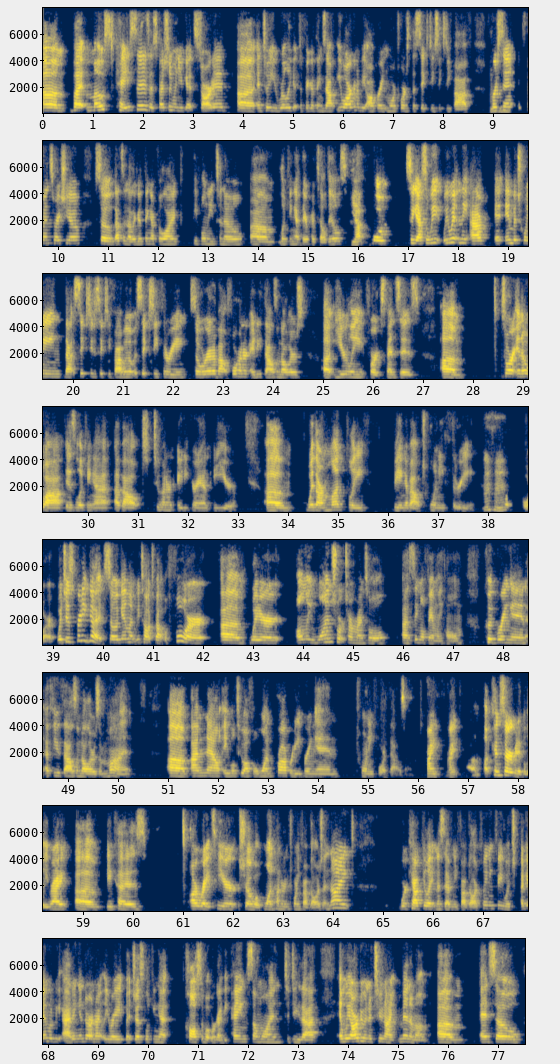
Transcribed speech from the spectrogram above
Um, but most cases, especially when you get started, uh, until you really get to figure things out, you are going to be operating more towards the 60, 65% mm-hmm. expense ratio. So that's another good thing I feel like people need to know um, looking at their hotel deals. Yep. So so yeah, so we we went in the av- in between that 60 to 65. We went with 63. So we're at about $480,000 uh, yearly for expenses. Um, so our NOI is looking at about 280 grand a year. Um, with our monthly being about 23 mm-hmm. which is pretty good. So again, like we talked about before, um, where only one short term rental, a single family home, could bring in a few thousand dollars a month. Um, I'm now able to, off of one property, bring in twenty four thousand. Right, right. Um, uh, conservatively, right? Um, because our rates here show one hundred and twenty five dollars a night. We're calculating a seventy five dollar cleaning fee, which again would be adding into our nightly rate, but just looking at cost of what we're going to be paying someone to do that. And we are doing a two night minimum. Um, and so,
